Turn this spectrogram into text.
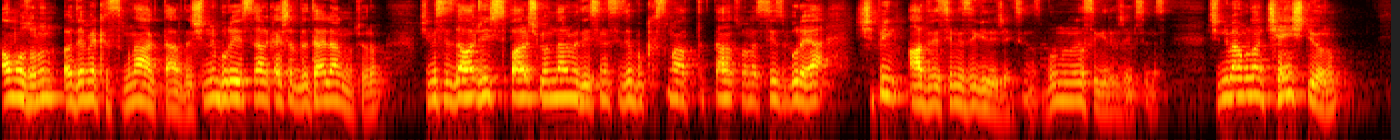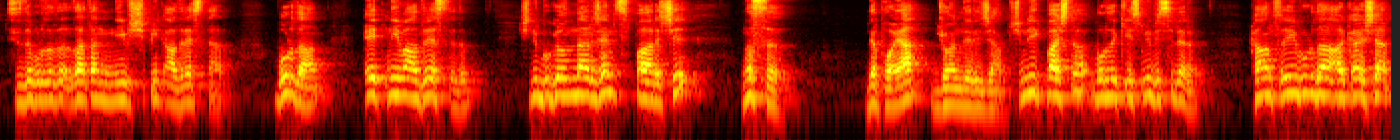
Amazon'un ödeme kısmına aktardı. Şimdi burayı size arkadaşlar detaylı anlatıyorum. Şimdi siz daha önce hiç sipariş göndermediyseniz size bu kısmı attıktan sonra siz buraya shipping adresinizi gireceksiniz. Bunu nasıl gireceksiniz? Şimdi ben buradan change diyorum. Sizde burada da zaten new shipping adres der. Buradan add new adres dedim. Şimdi bu göndereceğim siparişi nasıl depoya göndereceğim. Şimdi ilk başta buradaki ismi bir silerim. Country'yi burada arkadaşlar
